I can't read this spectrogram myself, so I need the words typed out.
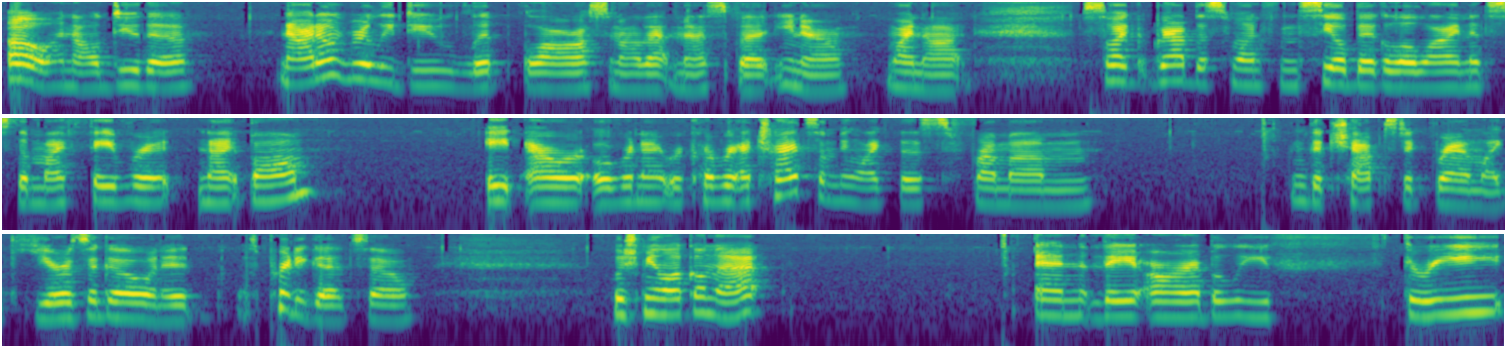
Oh, and I'll do the, now I don't really do lip gloss and all that mess, but, you know, why not? So I grabbed this one from the C.O. Bigelow line. It's the My Favorite Night Balm. 8 Hour Overnight Recovery. I tried something like this from, um, the chapstick brand like years ago and it was pretty good so wish me luck on that. And they are I believe three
